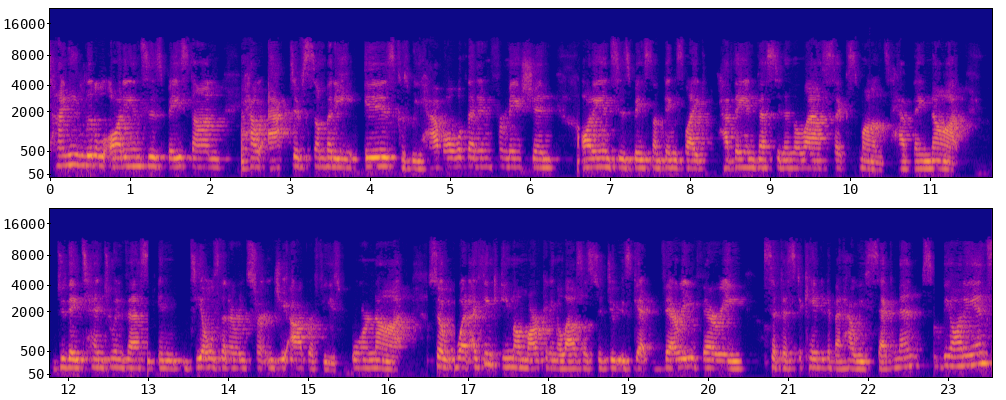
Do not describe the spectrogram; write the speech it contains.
tiny little audiences based on how active somebody is because we have all of that information audiences based on things like have they invested in the last six months have they not do they tend to invest in deals that are in certain geographies or not? So, what I think email marketing allows us to do is get very, very sophisticated about how we segment the audience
